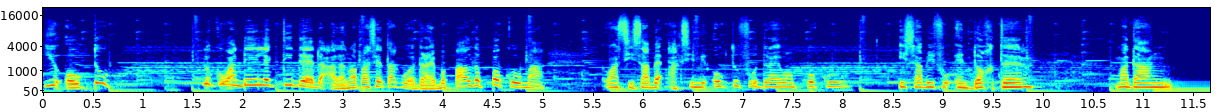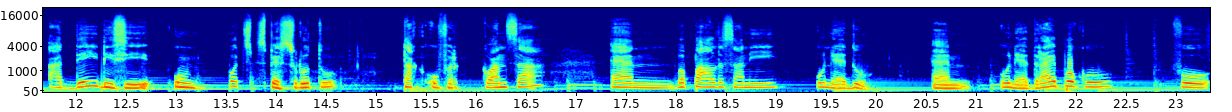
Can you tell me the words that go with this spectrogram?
Je ook toe. Day like die derde alles. Maar praat dat we draaien bepaalde pokoe. Maar want si sabe actie mi ook toe voor draaien wan pokoe. Isabi voor een dochter. Maar dan a de die si un pot spesrutu tak over kwanza. En bepaalde sani une do. En une draai pokoe voor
